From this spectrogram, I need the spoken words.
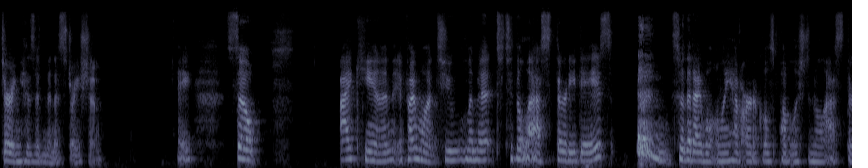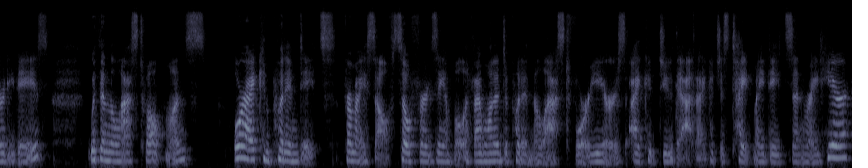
during his administration. Okay, so I can, if I want to, limit to the last 30 days so that I will only have articles published in the last 30 days within the last 12 months, or I can put in dates for myself. So, for example, if I wanted to put in the last four years, I could do that. I could just type my dates in right here,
